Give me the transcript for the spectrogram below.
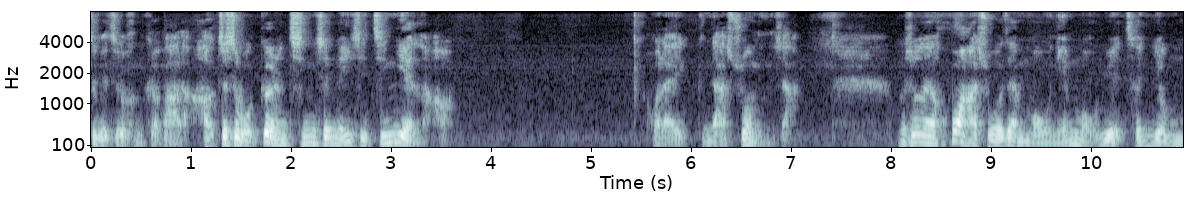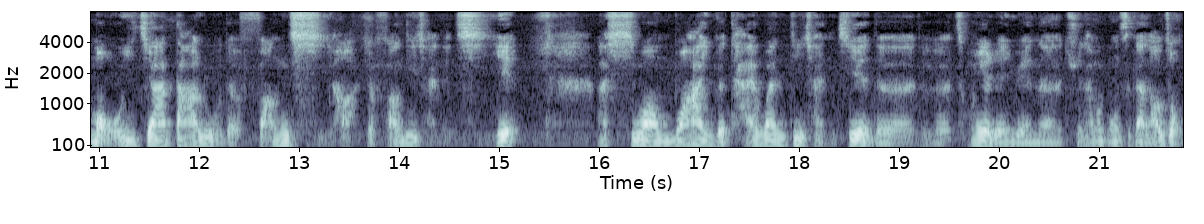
这个就很可怕了。好，这是我个人亲身的一些经验了啊。我来跟大家说明一下。我说呢，话说在某年某月，曾有某一家大陆的房企哈，就房地产的企业啊，希望挖一个台湾地产界的这个从业人员呢，去他们公司干老总。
